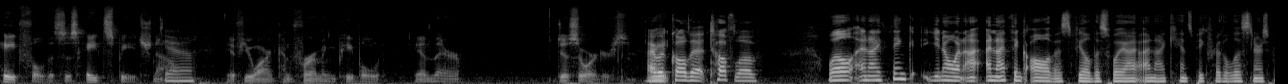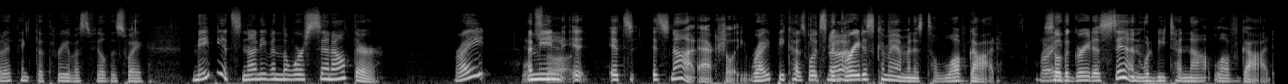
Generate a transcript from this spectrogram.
hateful. This is hate speech now. Yeah. If you aren't confirming people in their disorders. I would call that tough love. Well, and I think you know, and I and I think all of us feel this way. I, and I can't speak for the listeners, but I think the three of us feel this way. Maybe it's not even the worst sin out there, right? Well, I mean, not. it it's it's not actually right because what's It's the not. greatest commandment is to love God. So the greatest sin would be to not love God.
